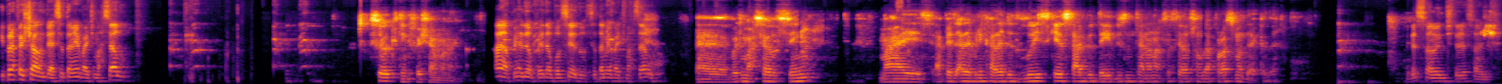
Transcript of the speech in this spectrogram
E para fechar, André, você também vai de Marcelo? Sou eu que tenho que fechar, mano. Ah, perdão, perdão, você, Edu, você também vai de Marcelo? É, vou de Marcelo sim, mas apesar da brincadeira do Luiz, quem sabe o Davis não tá na nossa seleção da próxima década. Interessante, interessante.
